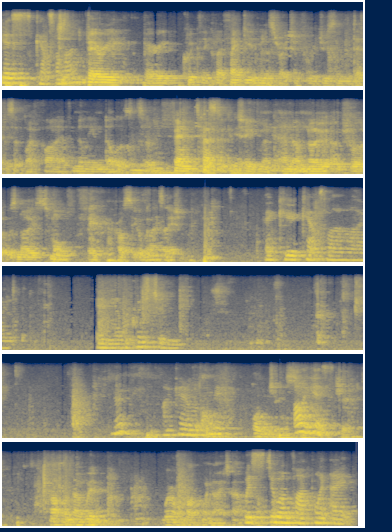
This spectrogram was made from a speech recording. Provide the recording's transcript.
Yes, councillor Just very, very quickly, could I thank the administration for reducing the deficit by five million dollars? It's a fantastic achievement, and I'm no, I'm sure it was no small feat across the organisation. Thank you, councillor Lloyd. Any other questions? No? Okay, look, oh, Nick. Apologies. Oh, yes, Chair. Oh, no, we're, we're on five point eight, aren't we? we're still on five point eight.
